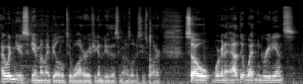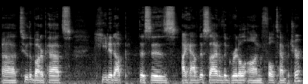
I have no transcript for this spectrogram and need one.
I wouldn't use skim. It might be a little too watery. If you're going to do this, you might as well just use water. So we're going to add the wet ingredients uh, to the butter pats, heat it up. This is, I have this side of the griddle on full temperature.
